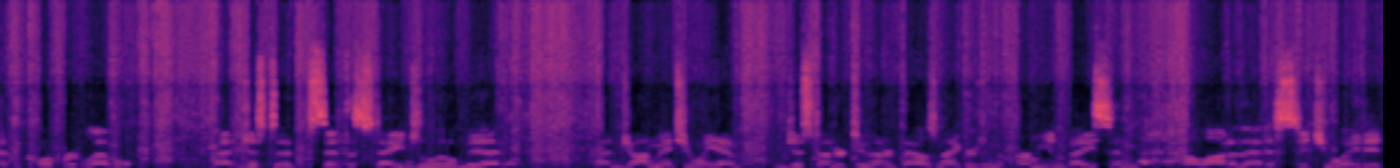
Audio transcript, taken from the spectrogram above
at the corporate level. Uh, just to set the stage a little bit, uh, John mentioned we have just under 200,000 acres in the Permian Basin. A lot of that is situated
